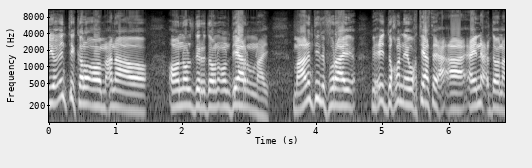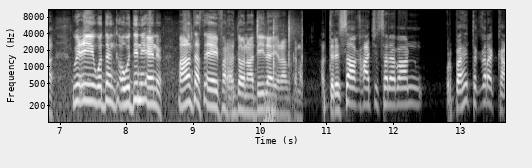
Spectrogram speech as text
iyo intii kale oo macnaa oo nool diri doono oon diyaar u nahay maalintii la furaayo wixii doqon ee waqtiyaas ay nexi doonaan wixii waddani eena maalintaas ayay farxi doonaan haddii ilaahay iraalkana cabdirasaaq xaaji saleebaan warbaahinta qaranka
